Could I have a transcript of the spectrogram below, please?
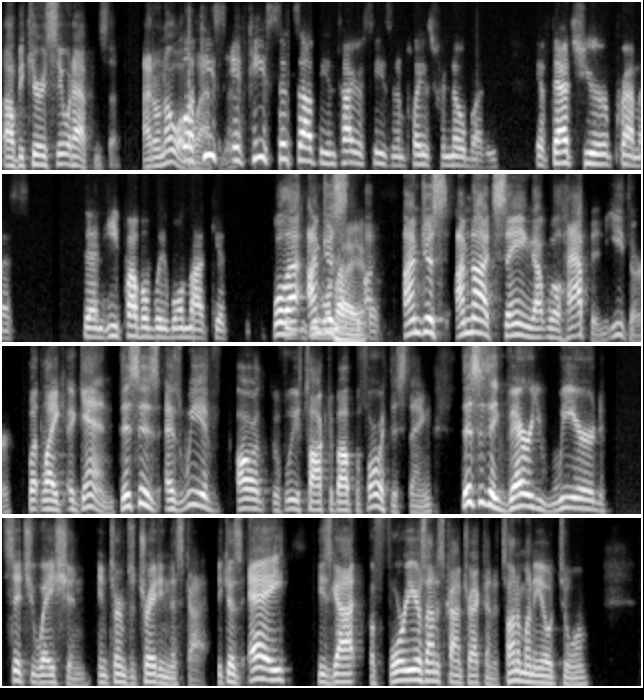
I'll be curious to see what happens then. I don't know what Well, will if he's happen then. if he sits out the entire season and plays for nobody, if that's your premise, then he probably will not get. Well, that, I'm just, Right. I'm just, I'm not saying that will happen either. But like again, this is as we have, all we've talked about before with this thing. This is a very weird situation in terms of trading this guy because a he's got a four years on his contract and a ton of money owed to him,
